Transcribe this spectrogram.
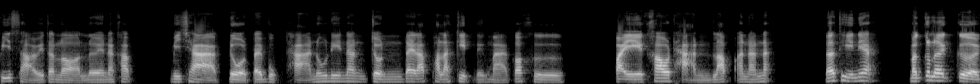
พี่สาวอยู่ตลอดเลยนะครับ มีฉากโดดไปบุกฐานนู่นนี่นั่นจนได้รับภารกิจหนึ่งมาก็คือ ไปเข้าฐานลับอันนั้นอะแล้วทีเนี้ยมันก็เลยเกิด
